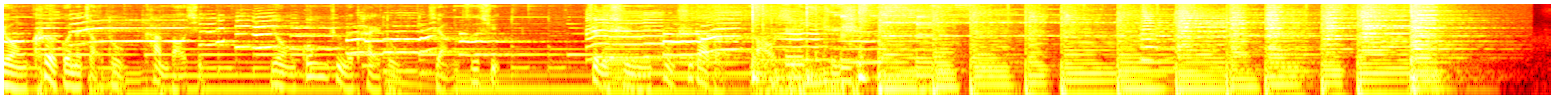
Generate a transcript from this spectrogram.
用客观的角度看保险，用公正的态度讲资讯。这里是你不知道的保险知识。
